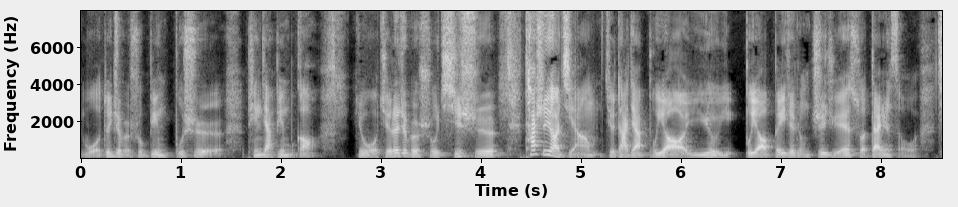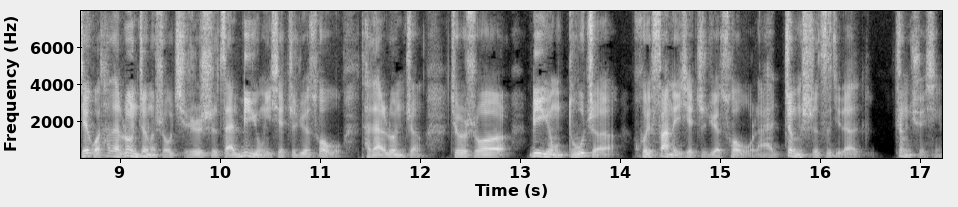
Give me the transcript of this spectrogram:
我对这本书并不是评价并不高，就我觉得这本书其实他是要讲，就大家不要有不要被这种直觉所带着走，结果他在论证的时候，其实是在利用一些直觉错误，他在论证，就是说利用读者会犯的一些直觉错误来证实自己的正确性，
